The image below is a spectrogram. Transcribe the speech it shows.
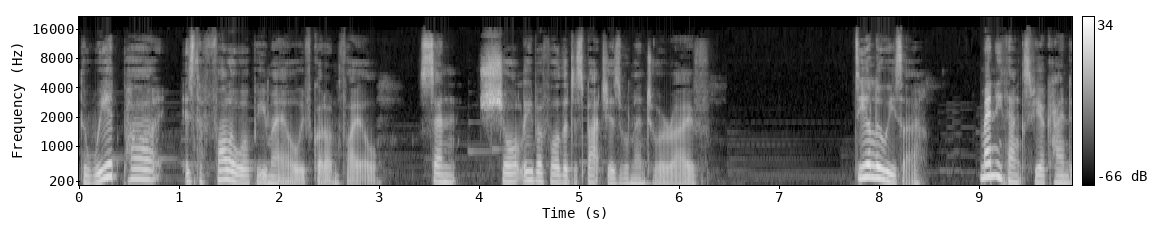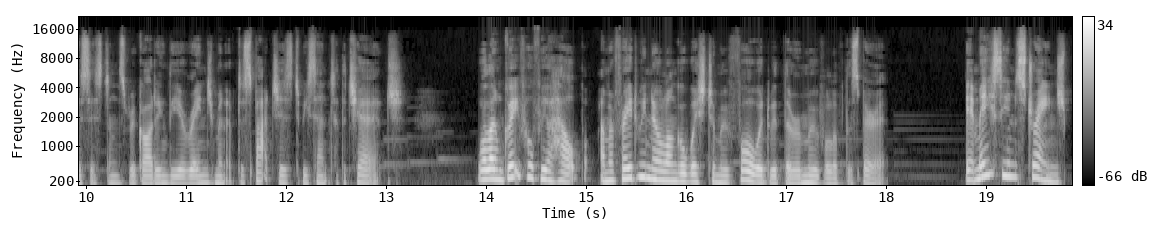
The weird part is the follow up email we've got on file, sent shortly before the dispatches were meant to arrive. Dear Louisa, Many thanks for your kind assistance regarding the arrangement of dispatches to be sent to the church. While I'm grateful for your help, I'm afraid we no longer wish to move forward with the removal of the spirit. It may seem strange,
